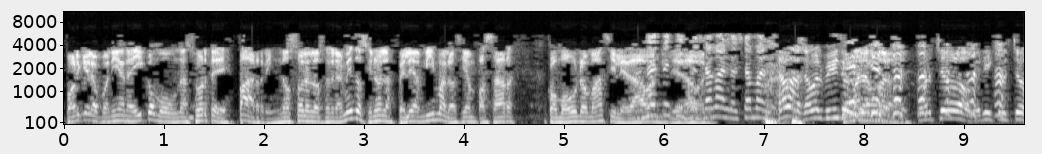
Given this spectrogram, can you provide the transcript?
porque lo ponían ahí como una suerte de sparring, no solo en los entrenamientos, sino en las peleas mismas lo hacían pasar como uno más y le daban Andate, y le daban. llámalo, llámalo. Llama, llama el pibito. Corcho, vení, Corcho.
